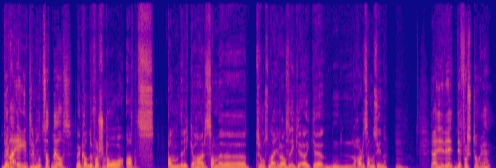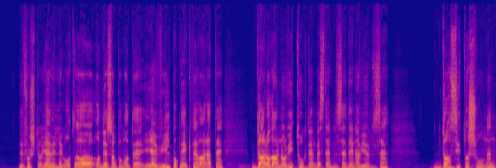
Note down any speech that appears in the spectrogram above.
Det var egentlig motsatt med oss. Men kan du forstå at andre ikke har samme tro som deg? Eller altså ikke, ikke mm, har det samme synet? Ja, det, det forstår jeg. Det forstår jeg veldig godt. Og, og det som på en måte jeg vil påpeke, det var at eh, der og der, når vi tok den bestemmelse, den avgjørelse, da situasjonen,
